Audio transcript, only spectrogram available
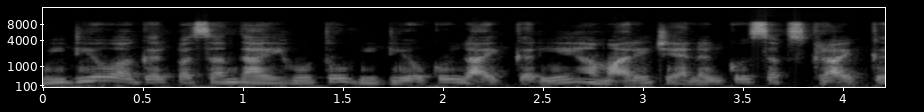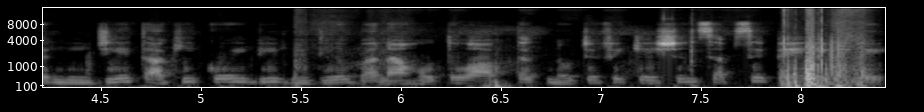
वीडियो अगर पसंद आई हो तो वीडियो को लाइक करिए, हमारे चैनल को सब्सक्राइब कर लीजिए ताकि कोई भी वीडियो बना हो तो आप तक नोटिफिकेशन सबसे पहले मिले।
